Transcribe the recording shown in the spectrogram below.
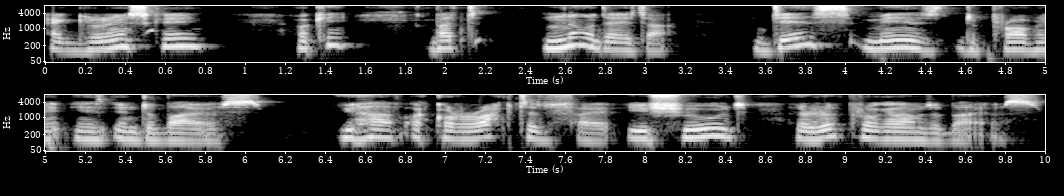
a green screen, okay, but no data. This means the problem is in the BIOS. You have a corrupted file. You should reprogram the BIOS,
